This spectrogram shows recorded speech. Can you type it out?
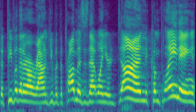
the people that are around you. But the problem is, is that when you're done complaining,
